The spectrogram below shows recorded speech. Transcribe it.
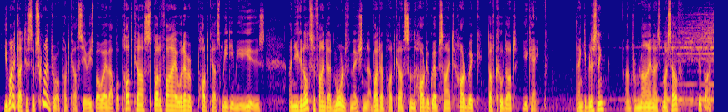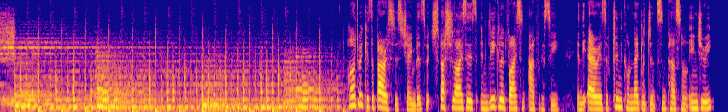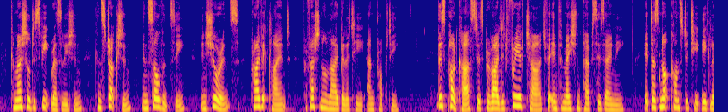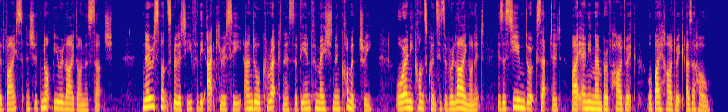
You might like to subscribe to our podcast series by way of Apple Podcasts, Spotify, whatever podcast medium you use. And you can also find out more information about our podcasts on the Hardwicke website, hardwicke.co.uk. Thank you for listening, and from now on, myself, goodbye. Hardwicke is a barristers' chambers which specialises in legal advice and advocacy in the areas of clinical negligence and personal injury, commercial dispute resolution, construction, insolvency, insurance, private client, professional liability, and property. This podcast is provided free of charge for information purposes only. It does not constitute legal advice and should not be relied on as such. No responsibility for the accuracy and or correctness of the information and commentary or any consequences of relying on it is assumed or accepted by any member of Hardwicke or by Hardwicke as a whole.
